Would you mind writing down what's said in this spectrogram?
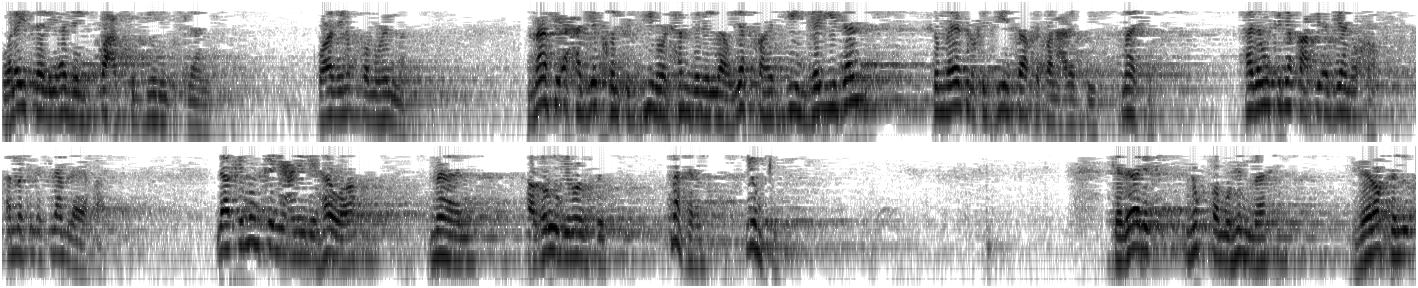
وليس لأجل ضعف في الدين الإسلامي. وهذه نقطة مهمة. ما في أحد يدخل في الدين والحمد لله ويفقه الدين جيدا ثم يترك الدين ساقطا على الدين. ماشي. هذا ممكن يقع في أديان أخرى. أما في الإسلام لا يقع. لكن ممكن يعني لهوى مال أغروه بمنصب مثلا يمكن. كذلك نقطة مهمة. هرقل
